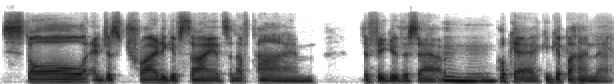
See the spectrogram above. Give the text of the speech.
stall and just try to give science enough time to figure this out. Mhm. Okay, I could get behind that.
